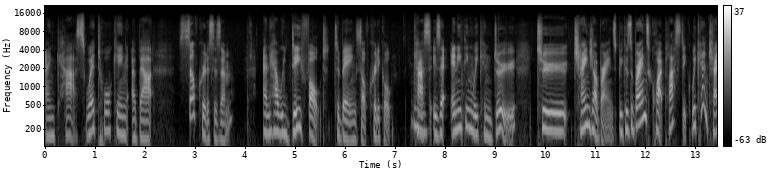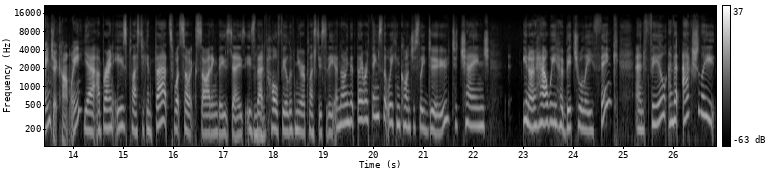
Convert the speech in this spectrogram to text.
and Cass. We're talking about self criticism and how we default to being self critical. Cass, is there anything we can do to change our brains? Because the brain's quite plastic. We can change it, can't we? Yeah, our brain is plastic, and that's what's so exciting these days is that Mm-hmm. whole field of neuroplasticity and knowing that there are things that we can consciously do to change, you know, how we habitually think and feel, and that actually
